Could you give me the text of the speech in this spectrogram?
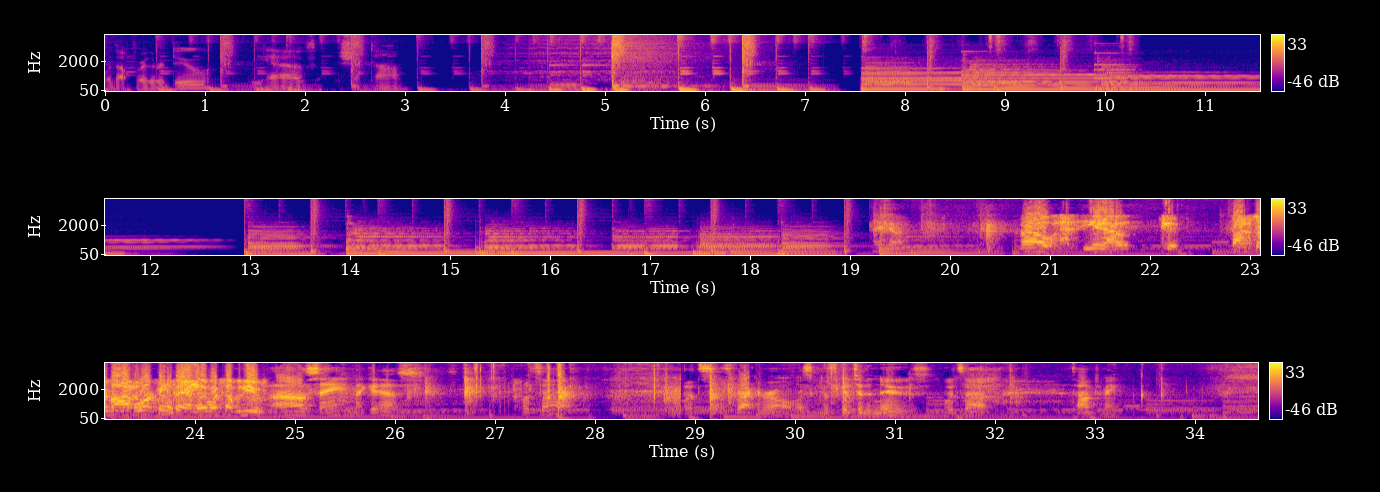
Without further ado, we have Chef Tom. Oh, you know, trying to survive work and family. What's up with you? Oh, same, I guess. What's up? Let's, let's rock and roll. Let's let's get to the news. What's up? Talk to me.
